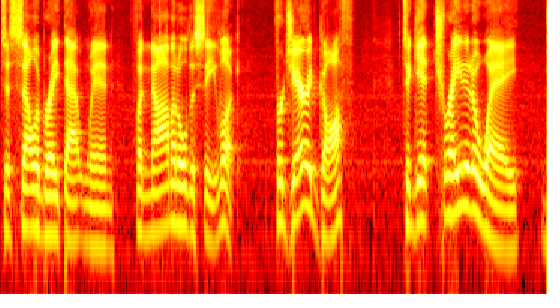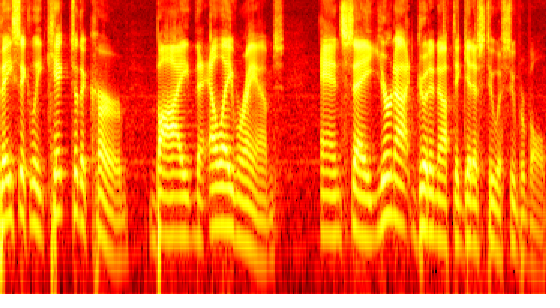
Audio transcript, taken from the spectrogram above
to celebrate that win. Phenomenal to see. Look, for Jared Goff to get traded away, basically kicked to the curb by the LA Rams and say, You're not good enough to get us to a Super Bowl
